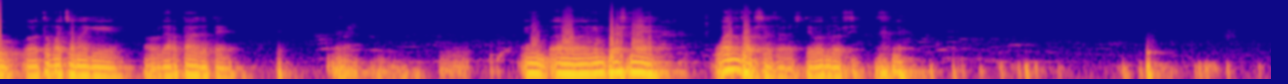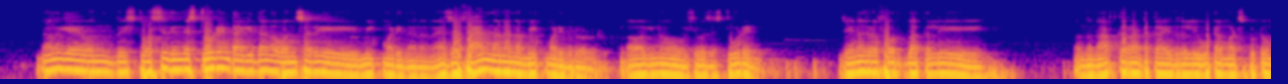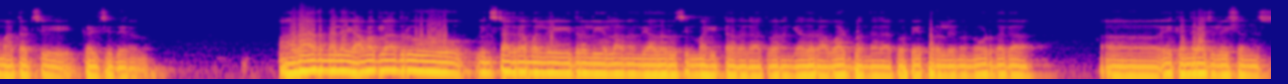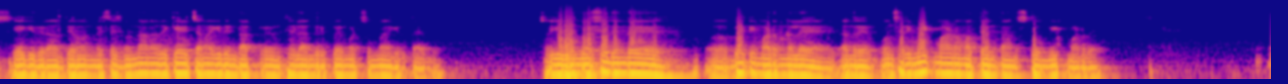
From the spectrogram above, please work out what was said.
ತುಂಬ ಚೆನ್ನಾಗಿ ಅವ್ರಿಗೆ ಅರ್ಥ ಆಗುತ್ತೆ. ನಿಮ್ಮ ಪ್ರಶ್ನೆ ಒಂದು ವರ್ಷ ಸರ್ ಅಷ್ಟೇ, ಒಂದು ವರ್ಷ. ನನಗೆ ಒಂದು ಇಷ್ಟು ವರ್ಷದಿಂದ ಸ್ಟೂಡೆಂಟ್ ಆಗಿದ್ದಾಗ ಒಂದು ಮೀಟ್ ಮಾಡಿದ್ದೆ ನಾನು. ಆ್ಯಸ್ ಅ ಫ್ಯಾನ್ ನನ್ನನ್ನು ಮೀಟ್ ಮಾಡಿದ್ರು ಸ್ಟೂಡೆಂಟ್ ಜಯನಗರ ಫೋರ್ತ್ ಬ್ಲಾಕಲ್ಲಿ ಒಂದು ನಾರ್ತ್ ಕರ್ನಾಟಕ ಇದರಲ್ಲಿ ಊಟ ಮಾಡಿಸ್ಬಿಟ್ಟು ಮಾತಾಡಿಸಿ ಕಳಿಸಿದ್ದೆ ನಾನು. ಅದಾದಮೇಲೆ ಯಾವಾಗಲಾದರೂ ಇನ್ಸ್ಟಾಗ್ರಾಮಲ್ಲಿ ಇದರಲ್ಲಿ ಎಲ್ಲ ನಂದು ಯಾವ್ದಾದ್ರು ಸಿನಿಮಾ ಹಿಟ್ ಆದಾಗ ಅಥವಾ ನಂಗೆ ಯಾವ್ದಾದ್ರು ಅವಾರ್ಡ್ ಬಂದಾಗ ಅಥವಾ ಪೇಪರಲ್ಲಿ ಏನೋ ನೋಡಿದಾಗ ಏ ಕಂಗ್ರ್ಯಾಚುಲೇಷನ್ಸ್ ಹೇಗಿದ್ದೀರಾ? ಅಂತ ಏನೋ ಒಂದು ಮೆಸೇಜ್ ಬಂದು, ನಾನು ಅದಕ್ಕೆ ಚೆನ್ನಾಗಿದ್ದೀನಿ ಡಾಕ್ಟ್ರೆ ಅಂತ ಹೇಳಿ ಹಂಗೆ ರಿಪ್ಲೈ ಮಾಡಿ ಸುಮ್ಮನೆ ಆಗಿರ್ತಾ ಇದ್ದೆ. ಸೊ ಈ ಒಂದು ವರ್ಷದಿಂದ ಭೇಟಿ ಮಾಡಿದ್ಮೇಲೆ, ಅಂದರೆ ಒಂದ್ಸರಿ ಮೀಟ್ ಮಾಡೋಣ ಮತ್ತೆ ಅಂತ ಅನಿಸ್ತು ಮೀಟ್ ಮಾಡಿದೆ.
